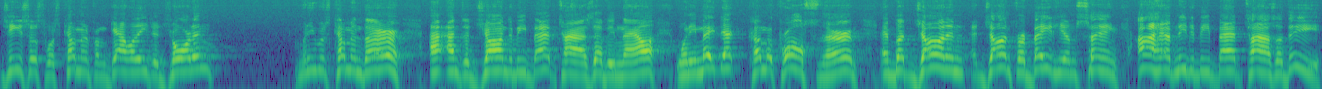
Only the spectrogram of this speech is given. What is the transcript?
Jesus was coming from Galilee to Jordan. When he was coming there and to John to be baptized of him now, when he made that come across there, and but John and John forbade him, saying, I have need to be baptized of thee,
